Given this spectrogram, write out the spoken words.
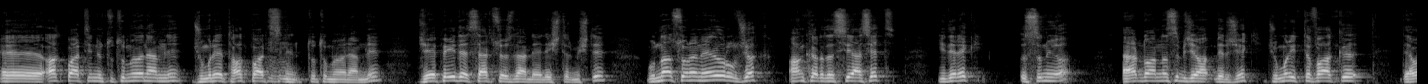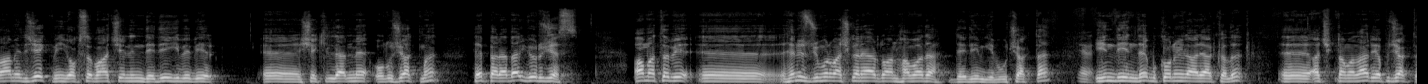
e, AK Parti'nin tutumu önemli, Cumhuriyet Halk Partisi'nin tutumu önemli. CHP'yi de sert sözlerle eleştirmişti. Bundan sonra neler olacak? Ankara'da siyaset giderek ısınıyor. Erdoğan nasıl bir cevap verecek? Cumhur İttifakı devam edecek mi? Yoksa Bahçeli'nin dediği gibi bir e, şekillenme olacak mı? Hep beraber göreceğiz. Ama tabii e, henüz Cumhurbaşkanı Erdoğan havada dediğim gibi uçakta Evet. indiğinde bu konuyla alakalı e, açıklamalar yapacaktır.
